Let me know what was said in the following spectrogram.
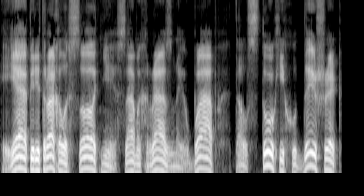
Я перетрахал сотни самых разных баб, толстух и худышек,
